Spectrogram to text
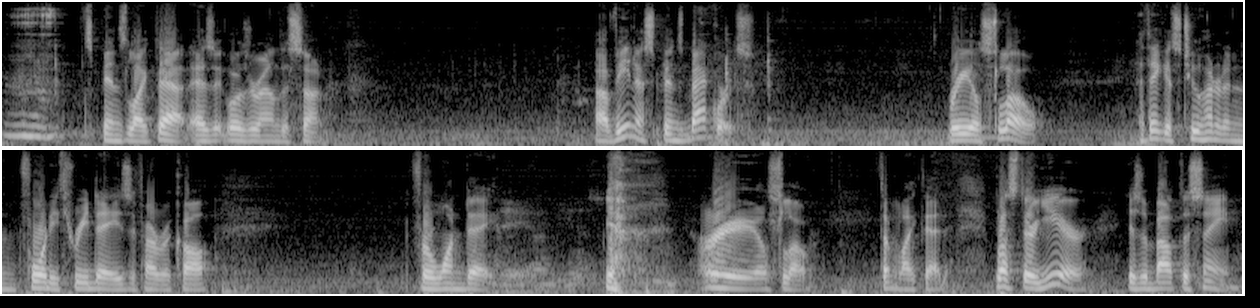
It spins like that as it goes around the sun. Uh, Venus spins backwards, real slow. I think it's 243 days, if I recall, for one day. day on Venus? Yeah, real slow, something like that. Plus, their year is about the same.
